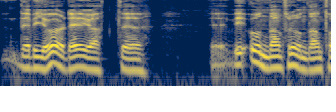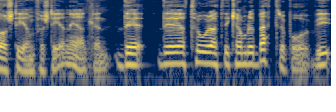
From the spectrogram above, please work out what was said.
det vi gör det är ju att eh, Eh, vi undan för undan tar sten för sten egentligen. Det, det jag tror att vi kan bli bättre på, vi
